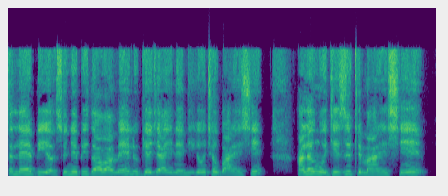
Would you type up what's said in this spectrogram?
ဆက်လက်ပြီးတော့ဆွေးနွေးပေးသွားပါမယ်လို့ပြောကြရင်းနဲ့ညီကုန်းချုပ်ပါတယ်ရှင်အားလုံးကိုကျေးဇူးတင်ပါတယ်ရှင်။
